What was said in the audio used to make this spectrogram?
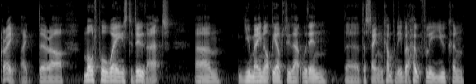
great. Like there are multiple ways to do that. Um, you may not be able to do that within the the same company, but hopefully you can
